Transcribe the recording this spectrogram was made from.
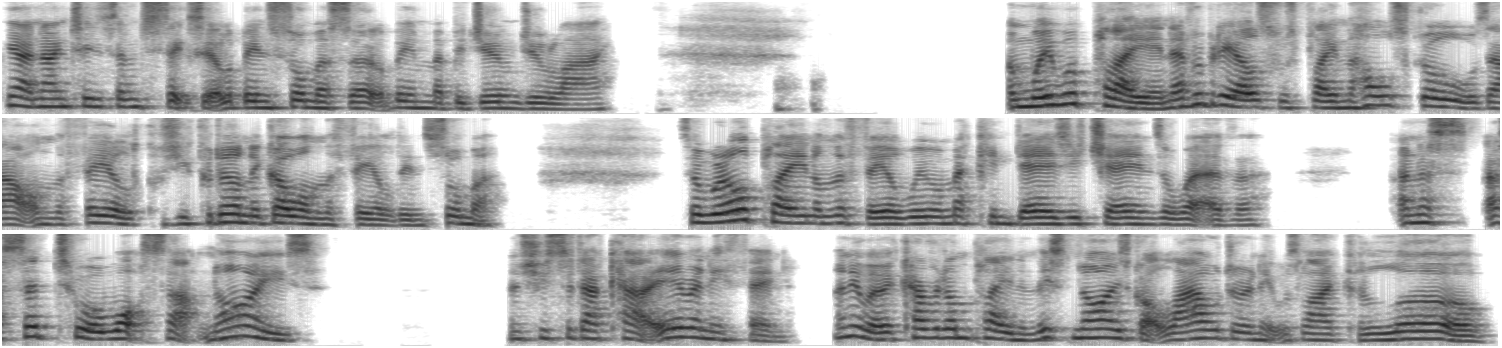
yeah, 1976. It'll have been summer, so it'll be maybe June, July. And we were playing. Everybody else was playing. The whole school was out on the field because you could only go on the field in summer. So we're all playing on the field. We were making daisy chains or whatever. And I said to her, "What's that noise?" And she said, "I can't hear anything." Anyway, we carried on playing, and this noise got louder, and it was like a low,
